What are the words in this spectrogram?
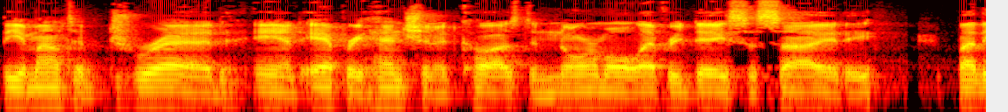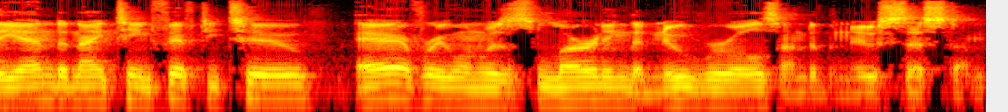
the amount of dread and apprehension it caused in normal, everyday society. By the end of 1952, everyone was learning the new rules under the new system.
